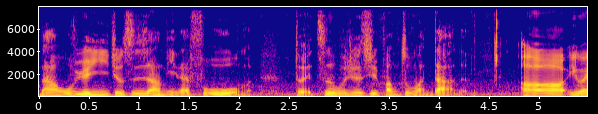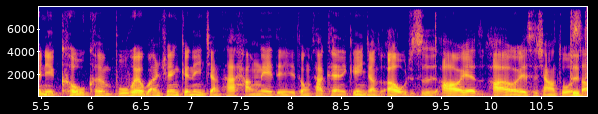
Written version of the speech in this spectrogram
那我愿意就是让你来服务我们。对，这我觉得其实帮助蛮大的。呃，因为你客户可能不会完全跟你讲他行内的一些东西，他可能跟你讲说啊，我就是 ROS，ROS 想要多少，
